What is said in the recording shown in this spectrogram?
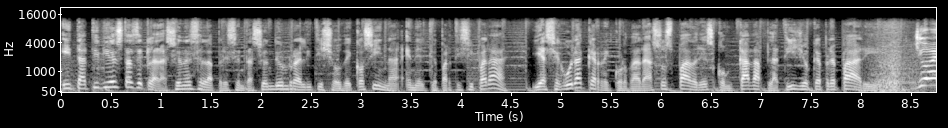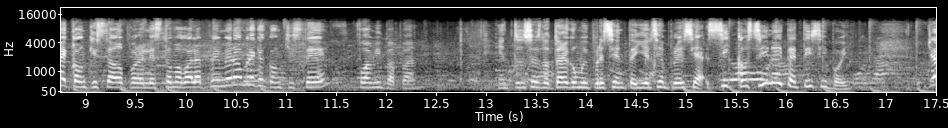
Y Tati dio estas declaraciones en la presentación de un reality show de cocina en el que participará y asegura que recordará a sus padres con cada platillo que prepare. Yo he conquistado por el estómago. El primer hombre que conquisté fue a mi papá. Entonces lo traigo muy presente y él siempre decía, si cocina y Tati sí voy. Yo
